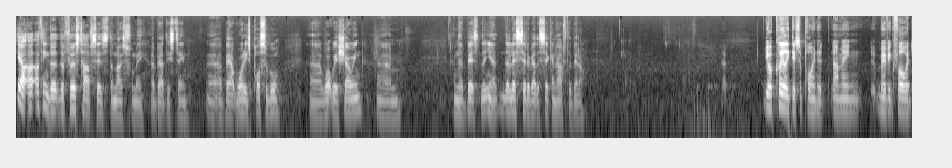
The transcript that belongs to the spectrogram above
Yeah, I, I think the, the first half says the most for me about this team, uh, about what is possible, uh, what we're showing. Um, and the best, you know, the less said about the second half, the better. You're clearly disappointed. I mean, moving forward,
